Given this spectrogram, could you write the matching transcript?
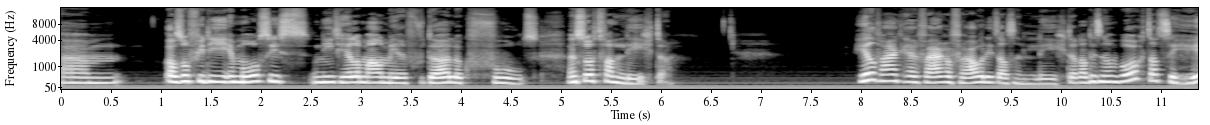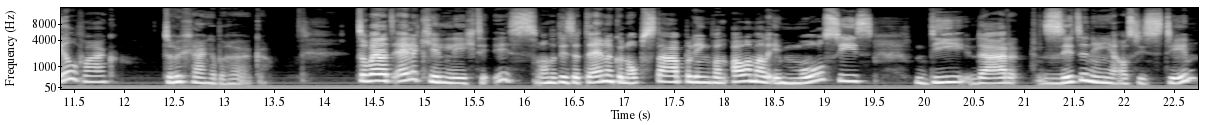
Um, alsof je die emoties niet helemaal meer duidelijk voelt. Een soort van leegte. Heel vaak ervaren vrouwen dit als een leegte. Dat is een woord dat ze heel vaak terug gaan gebruiken. Terwijl het eigenlijk geen leegte is, want het is uiteindelijk een opstapeling van allemaal emoties die daar zitten in jouw systeem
